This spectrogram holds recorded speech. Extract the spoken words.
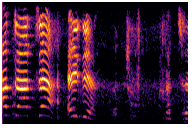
আচ্ছা আচ্ছা এই যে। আচ্ছা। আচ্ছা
